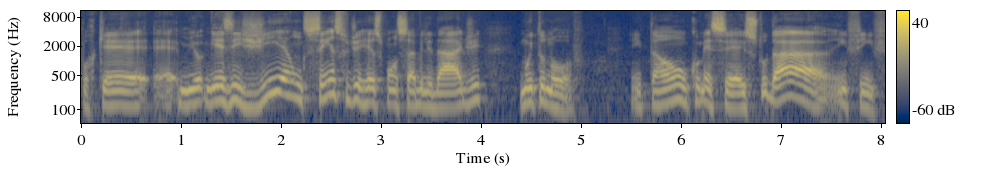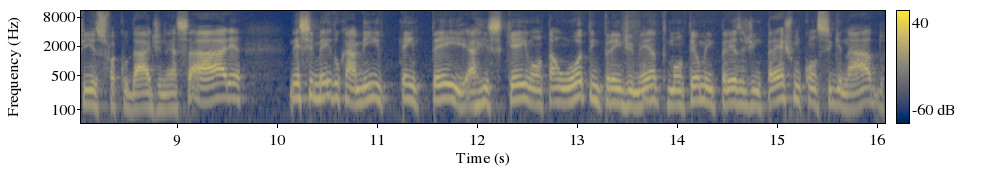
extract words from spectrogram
porque é, me, me exigia um senso de responsabilidade muito novo. Então comecei a estudar, enfim, fiz faculdade nessa área Nesse meio do caminho, tentei, arrisquei montar um outro empreendimento, montei uma empresa de empréstimo consignado.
